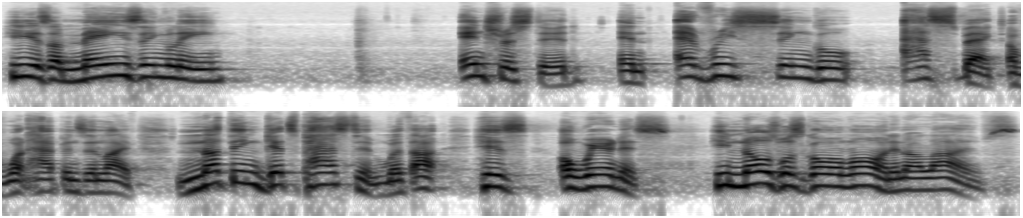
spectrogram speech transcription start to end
He is amazingly interested in every single aspect of what happens in life. Nothing gets past Him without His awareness. He knows what's going on in our lives.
